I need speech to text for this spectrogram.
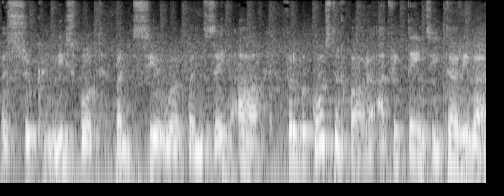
Besoek nuuspot.co.za vir bekostigbare advertensietariewe.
